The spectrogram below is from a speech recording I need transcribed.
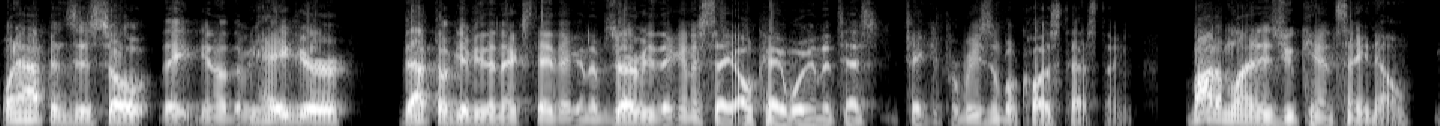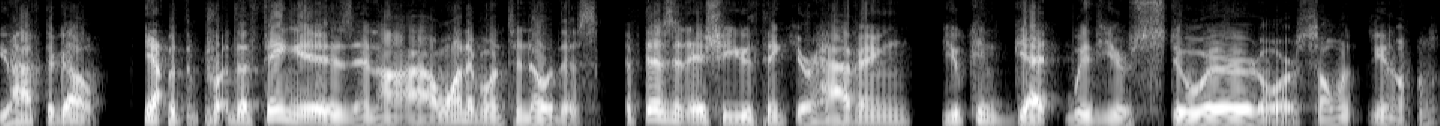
what happens is, so they, you know, the behavior that they'll give you the next day, they're going to observe you. They're going to say, okay, we're going to test, take you for reasonable cause testing. Bottom line is, you can't say no. You have to go. Yeah. But the the thing is, and I, I want everyone to know this: if there's an issue you think you're having, you can get with your steward or someone, you know,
